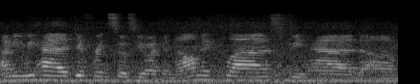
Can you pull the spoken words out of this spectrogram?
I mean, we had different socioeconomic class. We had um,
